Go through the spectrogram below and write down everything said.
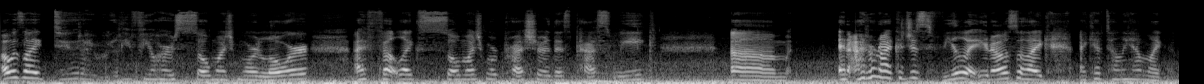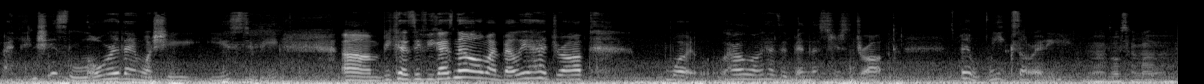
I was like, dude, I really feel her so much more lower. I felt like so much more pressure this past week. Um, and I don't know, I could just feel it, you know? So like, I kept telling him like, I think she's lower than what she used to be. Um, because if you guys know, my belly had dropped, what, how long has it been that she's dropped? It's been weeks already. Unas dos semanas. No?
